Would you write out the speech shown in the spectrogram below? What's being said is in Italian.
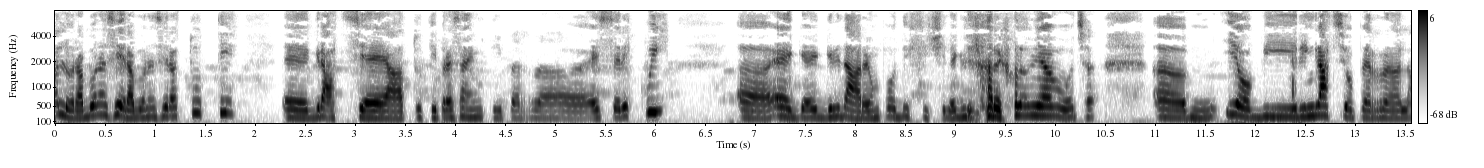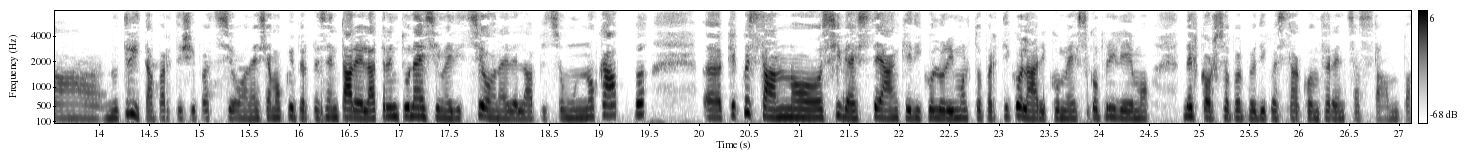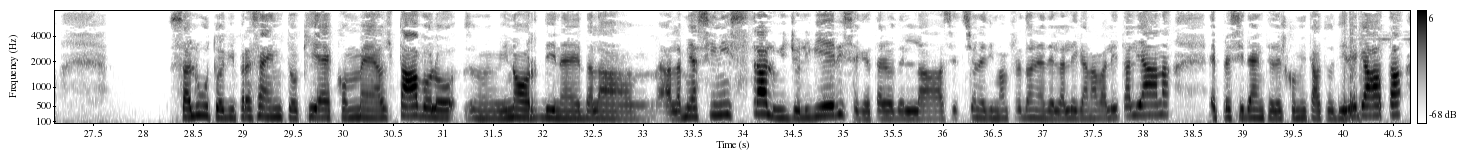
Allora, buonasera, buonasera a tutti, eh, grazie a tutti i presenti per uh, essere qui. Uh, è gridare, è un po' difficile gridare con la mia voce. Uh, io vi ringrazio per la nutrita partecipazione. Siamo qui per presentare la 31esima edizione della Pizzomunno Cup eh, che quest'anno si veste anche di colori molto particolari come scopriremo nel corso proprio di questa conferenza stampa. Saluto e vi presento chi è con me al tavolo eh, in ordine dalla, alla mia sinistra Luigi Olivieri, segretario della sezione di Manfredonia della Lega Navale Italiana e presidente del comitato di regata,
